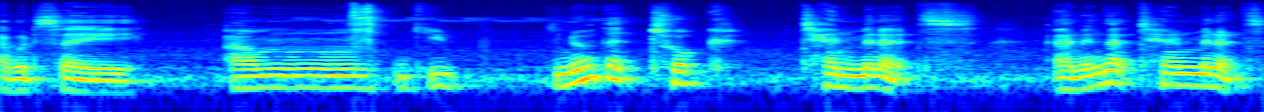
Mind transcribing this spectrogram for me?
I would say, um, you, you know that took ten minutes, and in that ten minutes,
